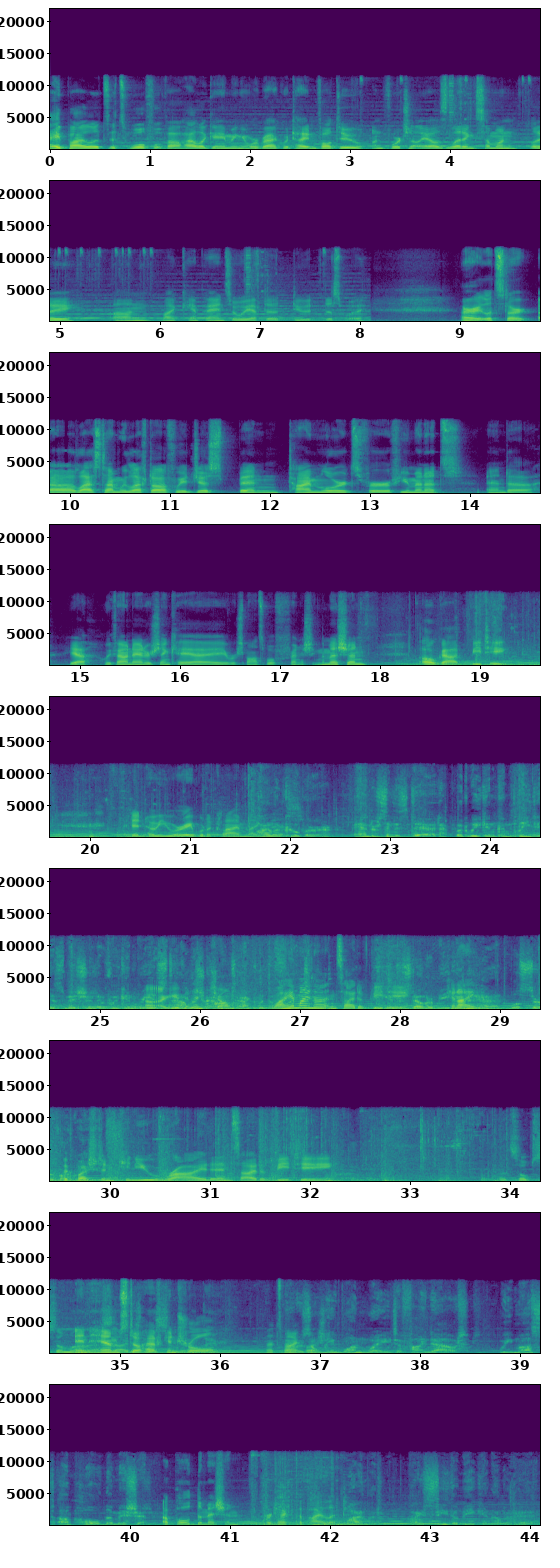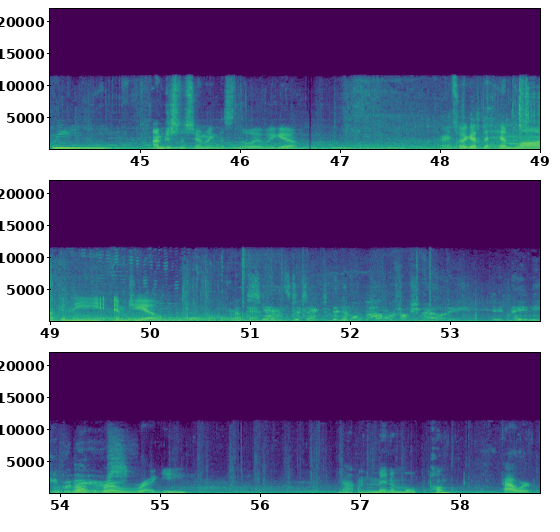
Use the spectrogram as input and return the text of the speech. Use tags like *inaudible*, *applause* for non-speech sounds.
Hey pilots, it's Wolf with Valhalla Gaming and we're back with Titanfall 2. Unfortunately, I was letting someone play on my campaign, so we have to do it this way. Alright, let's start. Uh, last time we left off, we had just been Time Lords for a few minutes, and uh, yeah, we found Anderson KIA responsible for finishing the mission. Oh god, BT. I didn't know you were able to climb like Pilot this. Cooper, Anderson is dead, but we can complete his mission if we can reestablish Uh, are you gonna reestablish jump? contact with the Why am I not inside of BT? Can I? ahead will serve The question, needs. can you ride inside of BT Let's hope someone and on that him still is have control? That's my There is only one way to find out. We must uphold the mission. Uphold the mission. Protect the pilot. Pilot, I see the beacon up ahead. Whee! I'm just assuming this is the way we go. Alright, so I got the Hemlock and the MGL. Okay. Scans detect minimal power functionality. It may need repairs. Reggie? Not minimal punk power.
